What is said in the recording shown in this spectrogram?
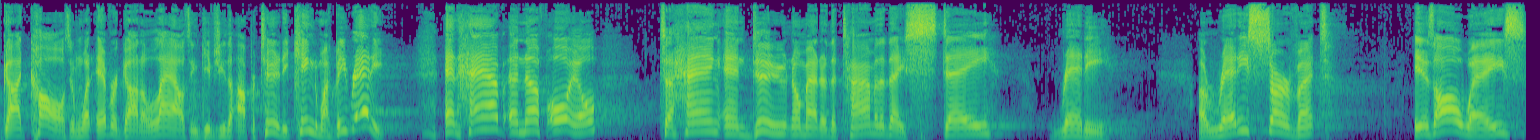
God calls and whatever God allows and gives you the opportunity, kingdom wise, be ready and have enough oil to hang and do no matter the time of the day. Stay ready. A ready servant is always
